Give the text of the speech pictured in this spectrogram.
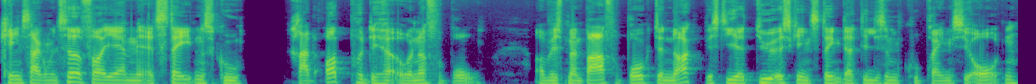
Keynes argumenterede for, jamen, at staten skulle ret op på det her underforbrug, og hvis man bare forbrugte nok, hvis de her dyriske instinkter, de ligesom kunne bringes i orden,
